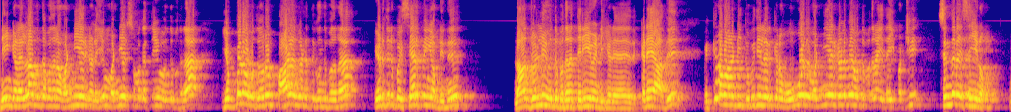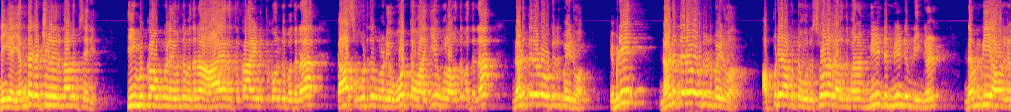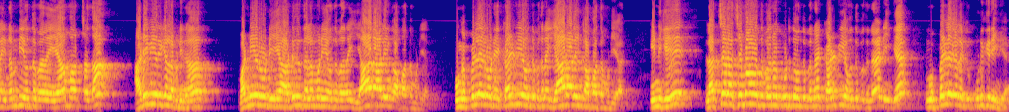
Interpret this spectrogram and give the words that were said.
நீங்கள் எல்லாம் வந்து பாத்தீங்கன்னா வன்னியர்களையும் வன்னியர் சமூகத்தையும் வந்து பாத்தீங்கன்னா எவ்வளவு தூரம் பாழங்கடத்துக்கு வந்து பாத்தீங்கன்னா எடுத்துட்டு போய் சேர்ப்பீங்க அப்படின்னு நான் சொல்லி வந்து பாத்தீங்கன்னா தெரிய வேண்டிய கிடையாது. கிடையாது விக்கிரவாண்டி தொகுதியில் இருக்கிற ஒவ்வொரு வன்னியர்களுமே வந்து பாத்தீங்கன்னா இதை பற்றி சிந்தனை செய்யணும். நீங்க எந்த கட்சியில இருந்தாலும் சரி. திமுக உங்களை வந்து பாத்தீங்கன்னா ஆயிரத்துக்கும் ஐநூத்துக்கும் வந்து பாத்தீங்கன்னா காசு கொடுத்து உங்களுடைய ஓட்டை வாங்கி உங்களை வந்து பாத்தீங்கன்னா நடுத்தரவுல விட்டுட்டு போயிடுவான். எப்படி? நடுத்தரவுல விட்டுட்டு போயிடுவான். அப்படியாப்பட்ட ஒரு சூழலை வந்து பாத்தீங்கன்னா மீண்டும் மீண்டும் நீங்கள் நம்பி அவர்களை நம்பி வந்து ஏமாற்றம் தான் அடைவீர்கள் அப்படின்னா வன்னியருடைய அடுத்த தலைமுறையை வந்து பாத்தீங்கன்னா யாராலையும் காப்பாற்ற முடியாது. உங்க பிள்ளைகளுடைய கல்வியை வந்து பாத்தீங்கன்னா யாராலையும் காப்பாற்ற முடியாது. இன்னைக்கு லட்ச லட்சமா வந்து பாத்தீங்கன்னா கொடுத்து வந்து பாத்தீங்கன்னா கல்வியை வந்து பாத்தீங்கன்னா நீங்க உங்க பிள்ளைகளுக்கு கொடுக்குறீங்க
